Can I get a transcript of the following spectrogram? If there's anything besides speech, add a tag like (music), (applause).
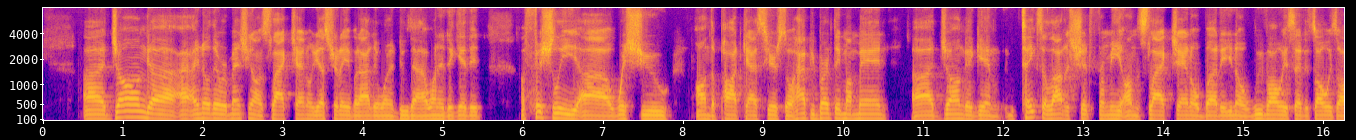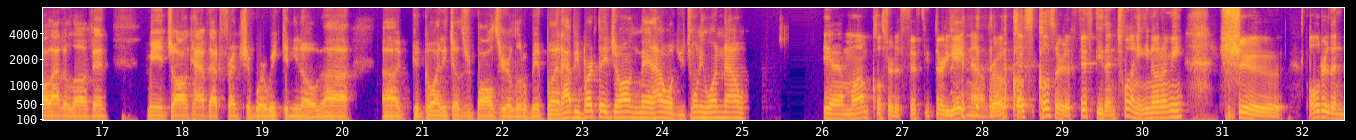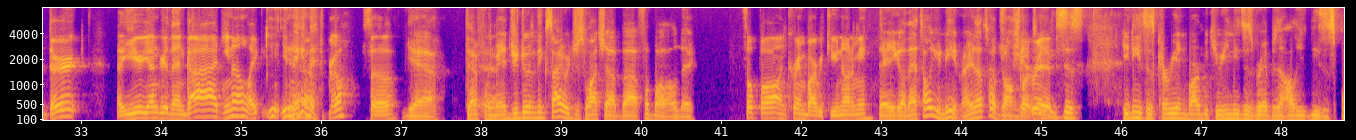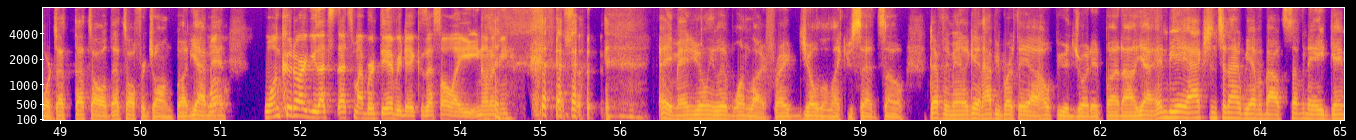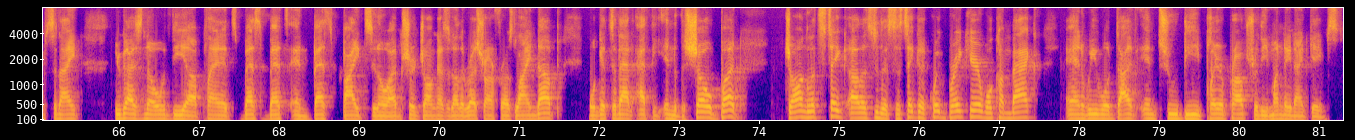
Uh, Jong, uh, I, I, know they were mentioning on Slack channel yesterday, but I didn't want to do that. I wanted to get it officially uh, wish you on the podcast here. So happy birthday, my man. Uh, Jong, again, takes a lot of shit from me on the Slack channel, but you know, we've always said it's always all out of love. And me and Jong have that friendship where we can, you know, uh, uh, go at each other's balls here a little bit. But happy birthday, Jong, man. How old are you? 21 now? Yeah, I'm closer to 50, 38 now, bro. (laughs) Close, closer to 50 than 20. You know what I mean? Shoot. Older than dirt, a year younger than God, you know, like you, you yeah. name it, bro. So, yeah, definitely, yeah. man. Did you do anything exciting or just watch uh, football all day? Football and Korean barbecue, you know what I mean? There you go. That's all you need, right? That's all Jong short needs. ribs. He needs his Korean barbecue. He needs his ribs, and all he needs is sports. That, that's all. That's all for Jong. But yeah, well, man. One could argue that's that's my birthday every day because that's all I eat. You know what I mean? (laughs) hey, man, you only live one life, right? YOLO, like you said. So definitely, man. Again, happy birthday. I hope you enjoyed it. But uh, yeah, NBA action tonight. We have about seven to eight games tonight. You guys know the uh, planet's best bets and best bites. You know, I'm sure Jong has another restaurant for us lined up. We'll get to that at the end of the show. But John, let's take uh, let's do this. Let's take a quick break here. We'll come back and we will dive into the player props for the Monday night games.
